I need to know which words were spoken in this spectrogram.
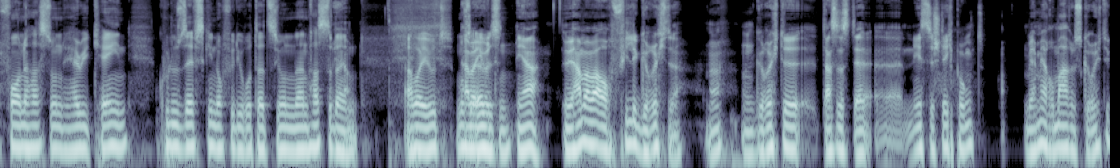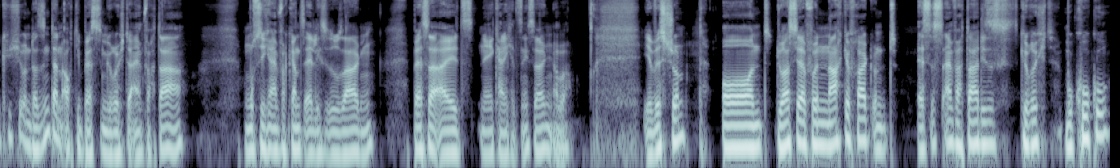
Vorne hast du einen Harry Kane, Kulusewski noch für die Rotation und dann hast du deinen. Aber gut, muss aber er gut, wissen. Ja, wir haben aber auch viele Gerüchte. Ne? Und Gerüchte, das ist der äh, nächste Stichpunkt. Wir haben ja Romarius Gerüchteküche und da sind dann auch die besten Gerüchte einfach da. Muss ich einfach ganz ehrlich so sagen. Besser als, nee, kann ich jetzt nicht sagen, aber ihr wisst schon. Und du hast ja vorhin nachgefragt und es ist einfach da dieses Gerücht. Mukoko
